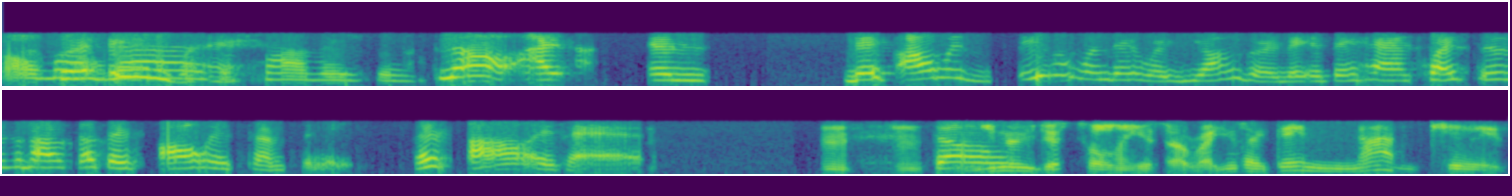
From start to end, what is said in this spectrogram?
oh But my God, anyway. the Father's No, I and they've always even when they were younger, they if they had questions about stuff, they've always come to me. They've always had. Mm-hmm. So- you know, you're just telling yourself, right? You're like, they're not kids;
